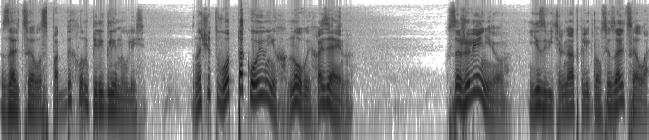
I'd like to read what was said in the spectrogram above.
Зальцело с поддыхлом переглянулись. Значит, вот такой у них новый хозяин. К сожалению, язвительно откликнулся Зальцело,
